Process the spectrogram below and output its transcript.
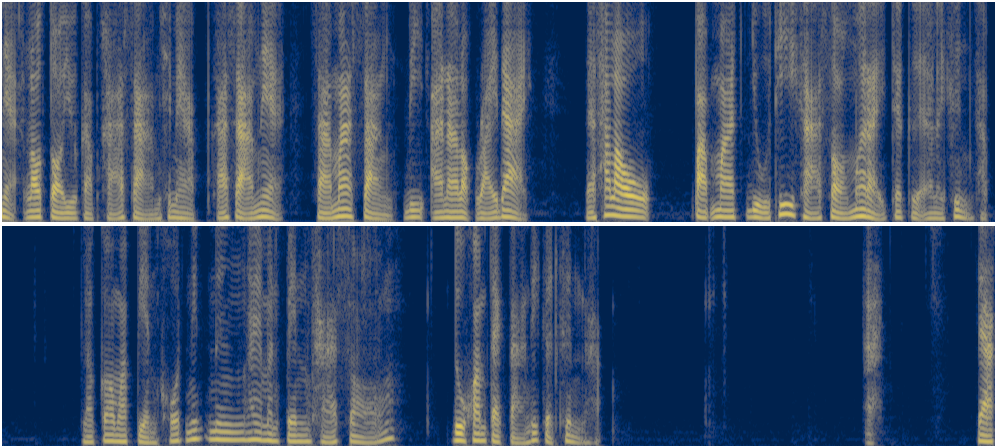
เนี่ยเราต่ออยู่กับขา 3 ใช่ไหมครับ ขา 3 เนี่ยสามารถสั่ง analog write ได้ แต่ถ้าเราปรับมาอยู่ที่ขา 2 เมื่อไหร่จะเกิดอะไรขึ้นครับ แล้วก็มาเปลี่ยนโค้ดนิดนึงให้มันเป็นขา 2 ดูความแตกต่างที่เกิดขึ้นนะครับอะจาก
